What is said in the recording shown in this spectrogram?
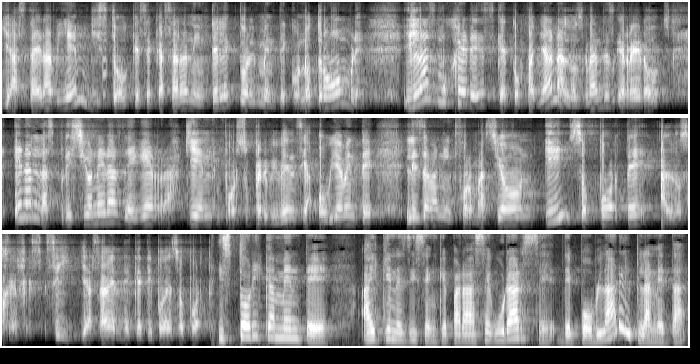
y hasta era bien visto que se casaran intelectualmente con otro hombre. Y las mujeres que acompañaban a los grandes guerreros eran las prisioneras de guerra, quien, por supervivencia, obviamente, les daban información y soporte a los jefes. Sí, ya saben de qué tipo de soporte. Históricamente hay quienes dicen que para asegurarse de poblar el planeta,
